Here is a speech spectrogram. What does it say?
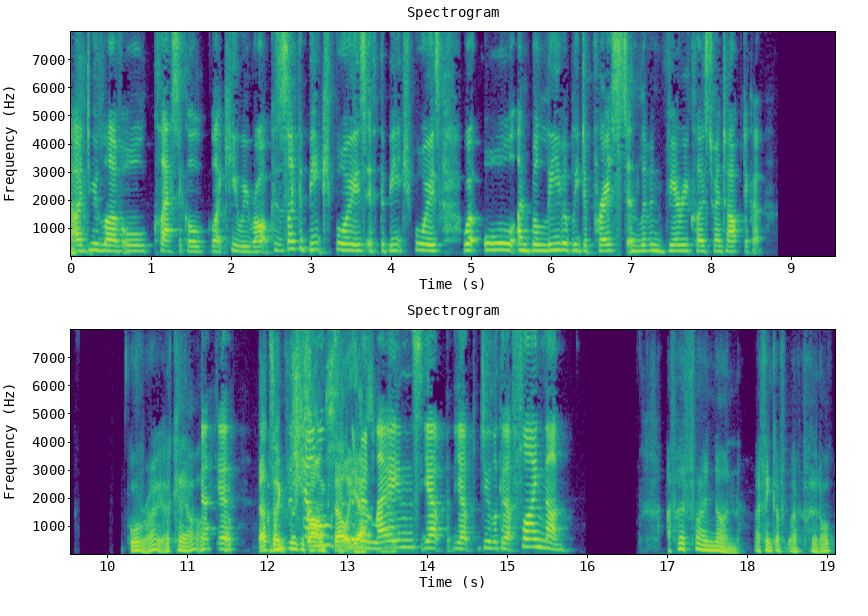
I, I do love all classical like Kiwi rock because it's like the Beach Boys. If the Beach Boys were all unbelievably depressed and living very close to Antarctica, all right, okay, I'll, yeah, yeah. I'll- That's I a don't think it's- strong Shells, sell, the lanes. Yep, yep. Do look at that. Flying Nun. I've heard Flying Nun. I think I've, I've heard of.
